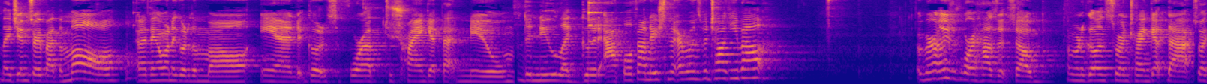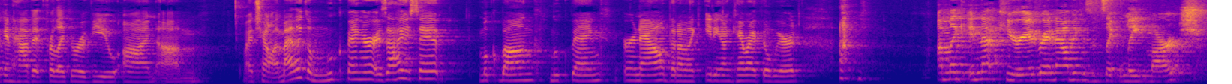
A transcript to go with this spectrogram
My gym's right by the mall, and I think I wanna go to the mall and go to Sephora to try and get that new, the new like good Apple foundation that everyone's been talking about. Apparently Sephora has it, so I'm gonna go in the store and try and get that so I can have it for like a review on um, my channel. Am I like a mukbanger? Is that how you say it? Mukbang, mukbang, or now that I'm like eating on camera, I feel weird. I'm like in that period right now because it's like late March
